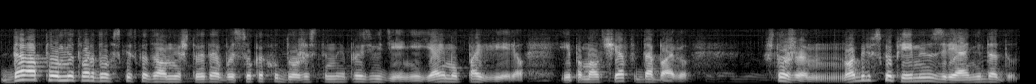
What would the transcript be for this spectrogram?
«Да, помню, Твардовский сказал мне, что это высокохудожественное произведение. Я ему поверил». И, помолчав, добавил, «Что же, Нобелевскую премию зря не дадут».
